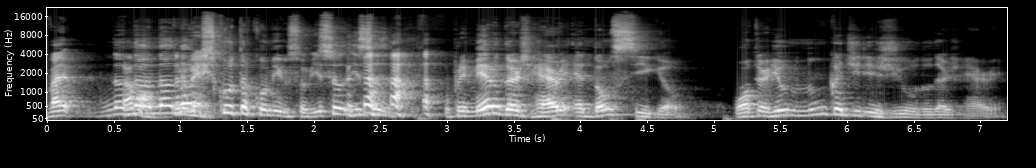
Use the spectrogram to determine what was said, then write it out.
Vai, não, Tá bom, não, não discuta comigo sobre isso. isso o primeiro Dirty Harry é Don Siegel. Walter Hill nunca dirigiu do Dirty Harry.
